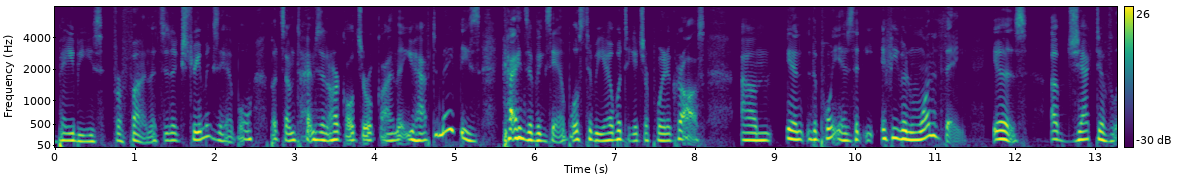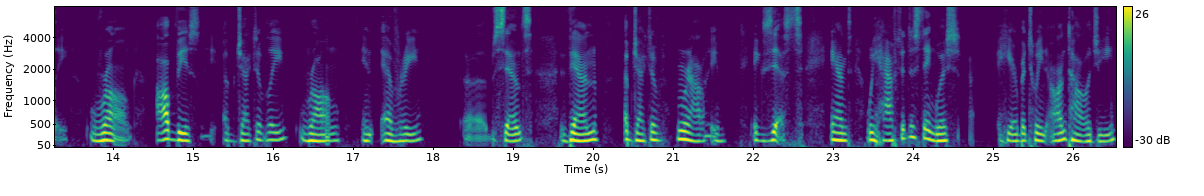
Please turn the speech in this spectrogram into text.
babies for fun. It's an extreme example, but sometimes in our cultural climate, you have to make these kinds of examples to be able to get your point across. Um, and the point is that if even one thing is objectively wrong, obviously objectively wrong in every uh, sense, then objective morality exists. And we have to distinguish here between ontology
